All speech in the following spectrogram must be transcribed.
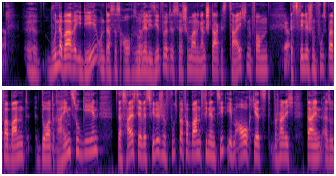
Ja. Äh, wunderbare Idee und dass es auch so ja. realisiert wird, ist ja schon mal ein ganz starkes Zeichen vom ja. Westfälischen Fußballverband, dort reinzugehen. Das heißt, der Westfälische Fußballverband finanziert eben auch jetzt wahrscheinlich dein, also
